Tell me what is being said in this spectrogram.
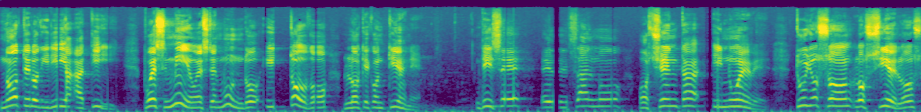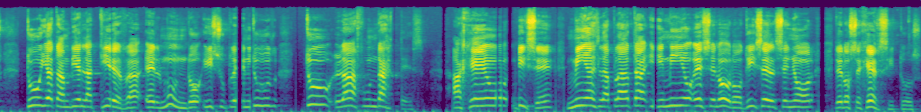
no te lo diría a ti, pues mío es el mundo y todo lo que contiene. Dice el Salmo 89, tuyos son los cielos, tuya también la tierra, el mundo y su plenitud, tú la fundaste. Ageo dice, mía es la plata y mío es el oro, dice el Señor de los ejércitos.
